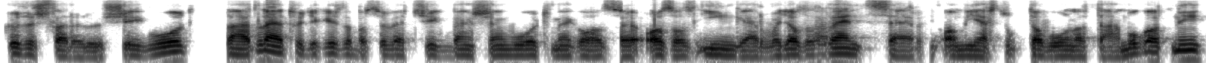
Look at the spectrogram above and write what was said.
közös felelősség volt. Tehát lehet, hogy a kézlabda szövetségben sem volt meg az, az az inger, vagy az a rendszer, ami ezt tudta volna támogatni.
